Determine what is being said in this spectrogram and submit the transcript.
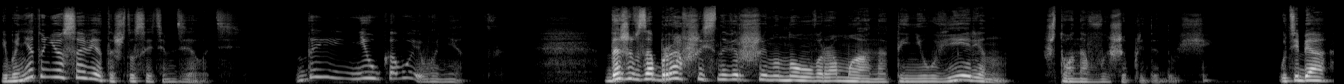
ибо нет у нее совета, что с этим делать. Да и ни у кого его нет. Даже взобравшись на вершину нового романа, ты не уверен, что она выше предыдущей. У тебя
